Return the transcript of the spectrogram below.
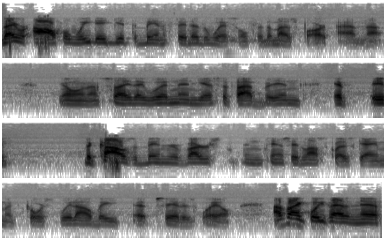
they were awful. We did get the benefit of the whistle for the most part. I'm not going to say they wouldn't. And yes, if I've been, if if the calls had been reversed and Tennessee had lost a close game, of course we'd all be upset as well. I think we've had enough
